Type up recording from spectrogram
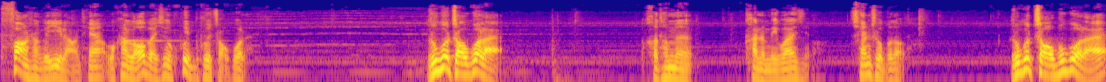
放上个一两天，我看老百姓会不会找过来？如果找过来，和他们看着没关系牵扯不到他；如果找不过来，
